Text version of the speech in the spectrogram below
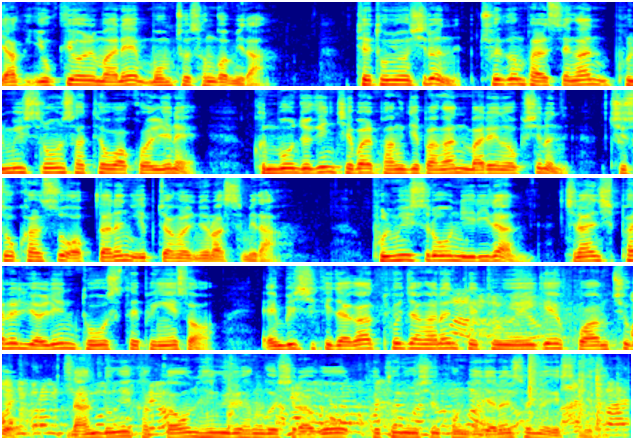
약 6개월 만에 멈춰선 겁니다. 대통령실은 최근 발생한 불미스러운 사태와 관련해 근본적인 재발 방지 방안 마련 없이는 지속할 수 없다는 입장을 내놨습니다. 불미스러운 일이란 지난 18일 열린 도어 스태핑에서 MBC 기자가 퇴장하는 대통령에게 고함치고 난동에 가까운 행위를 한 것이라고 대통령실 관계자는 설명했습니다.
